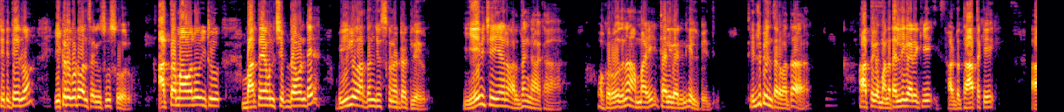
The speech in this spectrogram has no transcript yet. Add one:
చెబితేనో ఇక్కడ కూడా వాళ్ళు సరిగ్గా చూసుకోరు. అత్తమామలు ఇటు భర్త ఏమైనా చెప్దామంటే వీళ్ళు అర్థం చేసుకునేటట్టు లేరు. ఏమి చేయాలో అర్థం కాక ఒక రోజున అమ్మాయి తల్లిగారింటికి వెళ్ళిపోయింది. వెళ్ళిపోయిన తర్వాత అత్తగా మన తల్లిగారికి అటు తాతకి ఆ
